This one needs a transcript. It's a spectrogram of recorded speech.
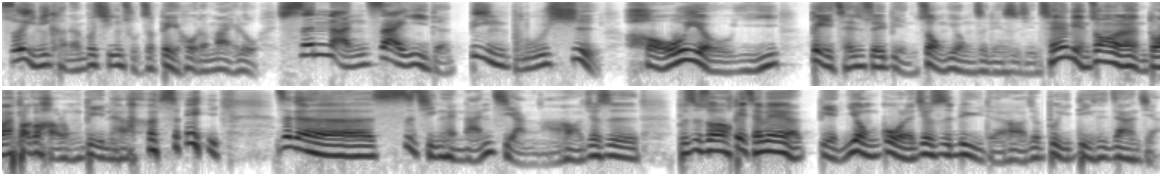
所以你可能不清楚这背后的脉络。深蓝在意的并不是侯友谊被陈水扁重用这件事情，陈水扁重用人很多，包括郝龙斌啊，所以这个事情很难讲啊。哈，就是不是说被陈水扁用过了就是绿的哈，就不一定是这样讲。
